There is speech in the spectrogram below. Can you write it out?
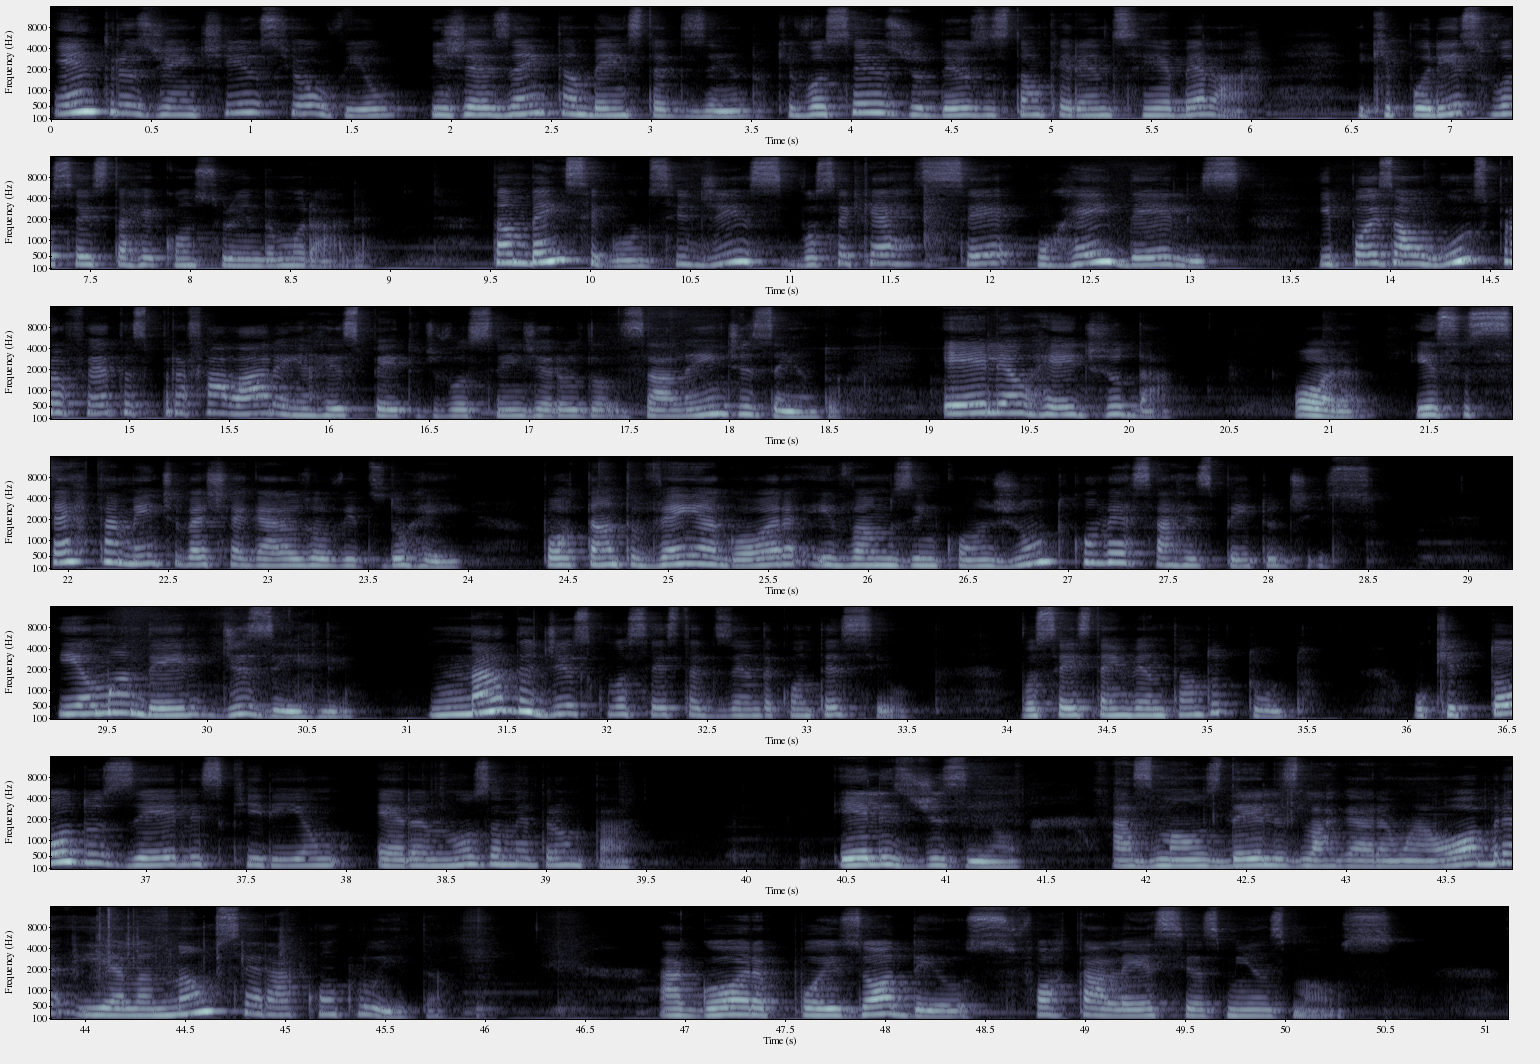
entre os gentios se ouviu, e Gesem também está dizendo, que você e os judeus estão querendo se rebelar, e que por isso você está reconstruindo a muralha. Também, segundo se diz, você quer ser o rei deles, e pôs alguns profetas para falarem a respeito de você em Jerusalém, dizendo: Ele é o rei de Judá. Ora, isso certamente vai chegar aos ouvidos do rei. Portanto, vem agora e vamos em conjunto conversar a respeito disso. E eu mandei dizer-lhe: Nada disso que você está dizendo aconteceu. Você está inventando tudo. O que todos eles queriam era nos amedrontar. Eles diziam: As mãos deles largarão a obra e ela não será concluída. Agora, pois, ó Deus, fortalece as minhas mãos.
